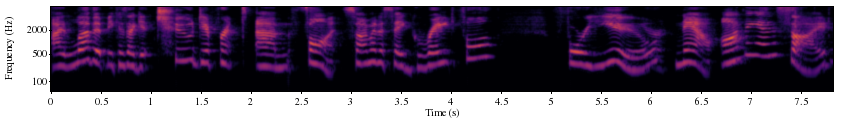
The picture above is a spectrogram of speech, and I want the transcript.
I love it because I get two different um, fonts. So I'm going to say grateful for you. Now, on the inside,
